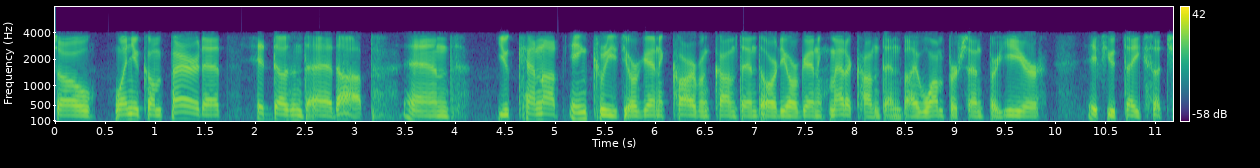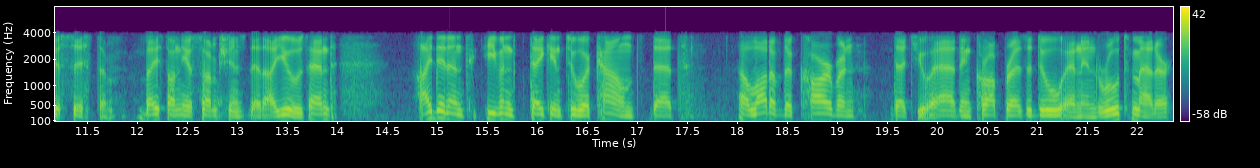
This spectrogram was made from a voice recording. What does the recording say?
So when you compare that, it doesn't add up. And you cannot increase the organic carbon content or the organic matter content by 1% per year if you take such a system, based on the assumptions that I use. And I didn't even take into account that a lot of the carbon that you add in crop residue and in root matter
